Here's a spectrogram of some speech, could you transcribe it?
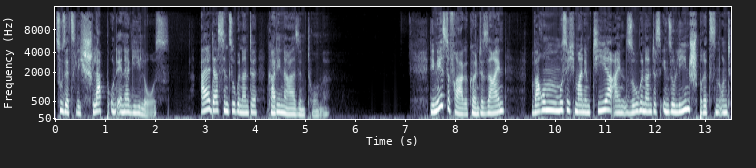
zusätzlich schlapp und energielos. All das sind sogenannte Kardinalsymptome. Die nächste Frage könnte sein, warum muss ich meinem Tier ein sogenanntes Insulin spritzen und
